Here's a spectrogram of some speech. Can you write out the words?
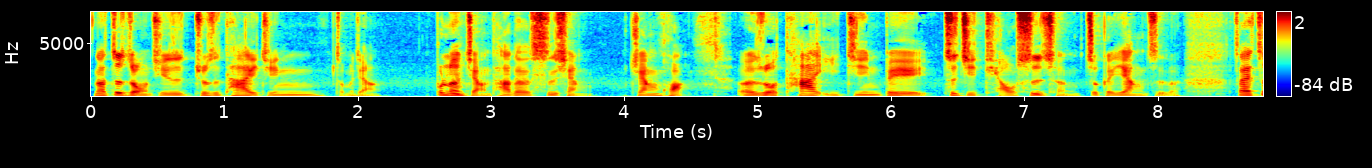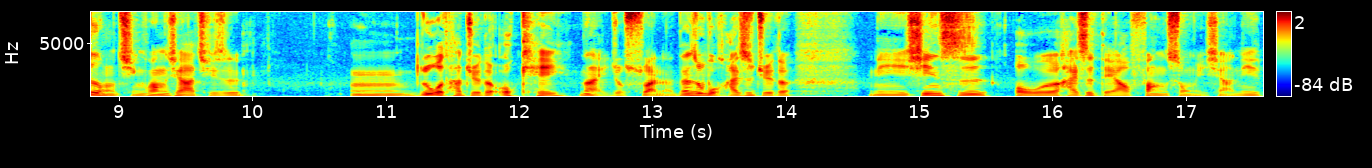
那这种其实就是他已经怎么讲？不能讲他的思想僵化，而说他已经被自己调试成这个样子了。在这种情况下，其实。嗯，如果他觉得 OK，那也就算了。但是我还是觉得，你心思偶尔还是得要放松一下。你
